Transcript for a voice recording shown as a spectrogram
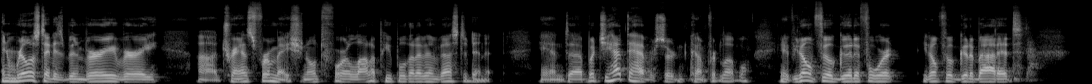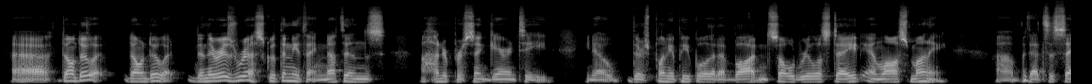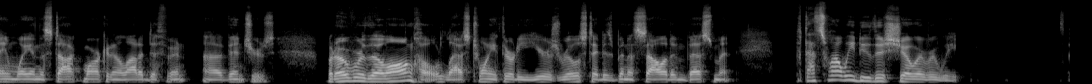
And real estate has been very, very uh, transformational for a lot of people that have invested in it. And uh, but you have to have a certain comfort level. And if you don't feel good for it, you don't feel good about it. Uh, don't do it. Don't do it. Then there is risk with anything. Nothing's 100% guaranteed. You know, there's plenty of people that have bought and sold real estate and lost money. Uh, but that's the same way in the stock market and a lot of different uh, ventures. But over the long haul, last 20, 30 years, real estate has been a solid investment. But that's why we do this show every week.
